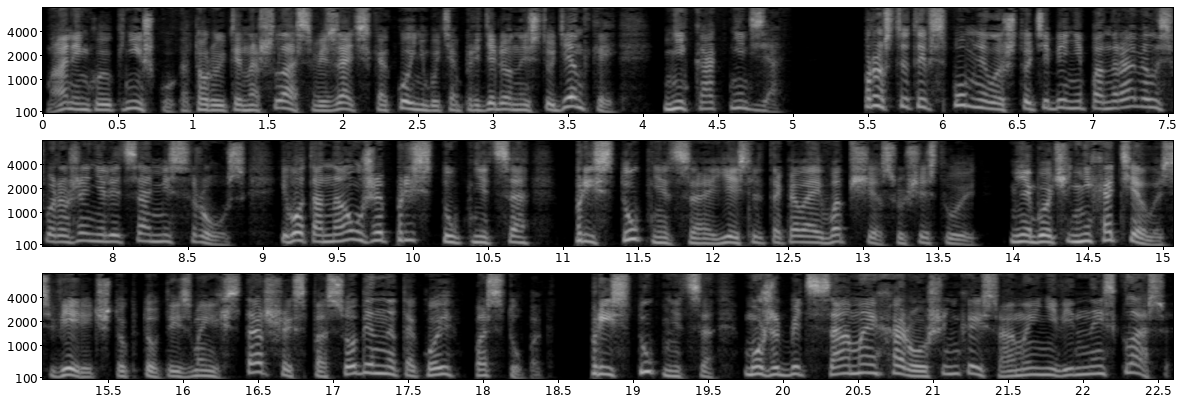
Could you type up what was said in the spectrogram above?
маленькую книжку, которую ты нашла, связать с какой-нибудь определенной студенткой никак нельзя. Просто ты вспомнила, что тебе не понравилось выражение лица мисс Роуз, и вот она уже преступница. Преступница, если таковая вообще существует. Мне бы очень не хотелось верить, что кто-то из моих старших способен на такой поступок. Преступница может быть самая хорошенькая и самая невинная из класса.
